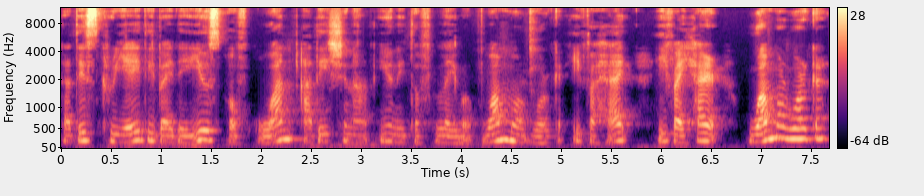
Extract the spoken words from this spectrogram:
that is created by the use of one additional unit of labor, one more worker. If I hire, if I hire one more worker,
